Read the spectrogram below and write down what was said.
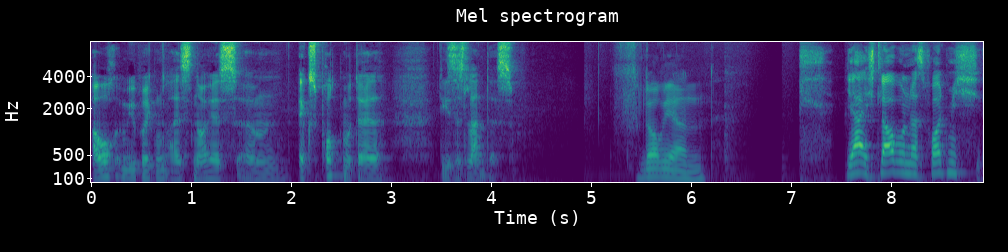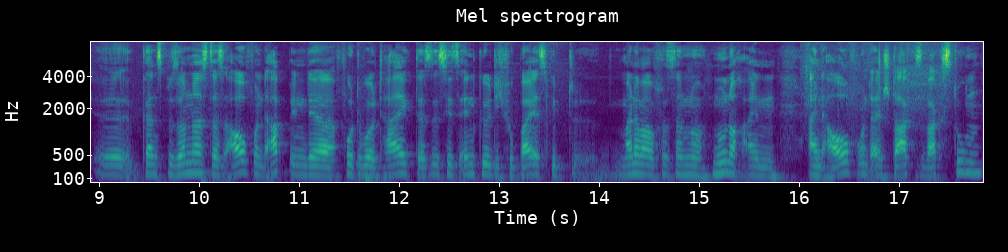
Auch im Übrigen als neues ähm, Exportmodell dieses Landes. Florian. Ja, ich glaube, und das freut mich äh, ganz besonders, das Auf und Ab in der Photovoltaik, das ist jetzt endgültig vorbei. Es gibt äh, meiner Meinung nach nur, nur noch ein, ein Auf und ein starkes Wachstum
